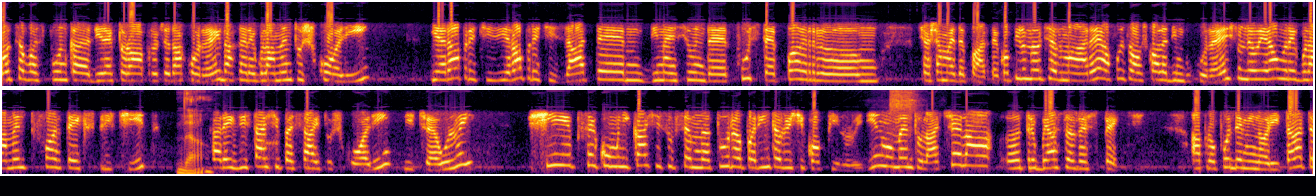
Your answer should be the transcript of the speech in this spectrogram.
pot să vă spun că directorul a procedat corect dacă în regulamentul școlii era preciz, erau precizate m, dimensiuni de fuste, păr um, și așa mai departe. Copilul meu cel mare a fost la o școală din București, unde era un regulament foarte explicit, da. care exista și pe site-ul școlii, liceului, și se comunica și sub semnătură părintelui și copilului. Din momentul acela uh, trebuia să-l respecti. Apropo de minoritate,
